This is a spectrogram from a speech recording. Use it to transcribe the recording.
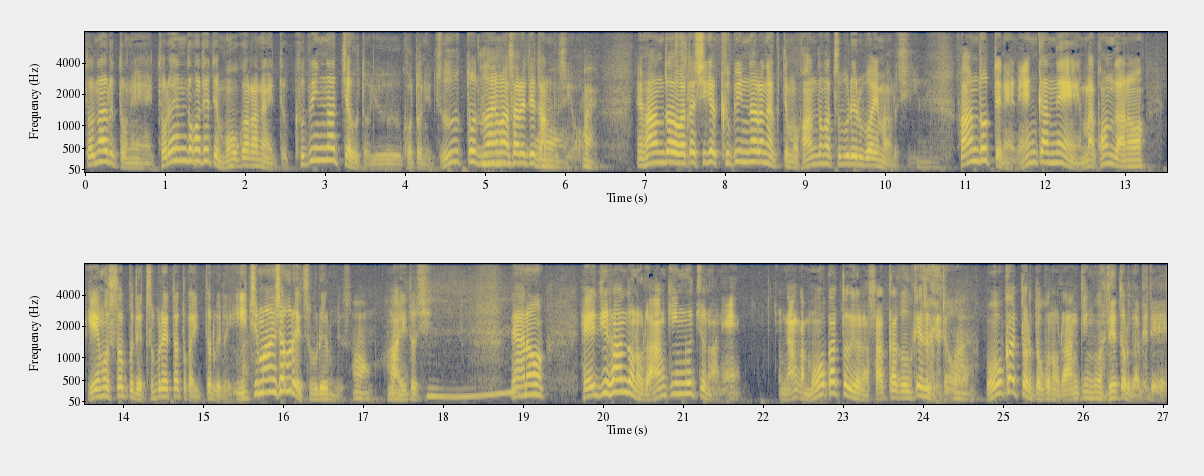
となるとね、トレンドが出て儲からないと、クビになっちゃうということにずっと悩まされてたんですよ。はいでファンドは私がクビにならなくてもファンドが潰れる場合もあるし、ファンドってね、年間ね、まあ今度あの、ゲームストップで潰れたとか言っとるけど、1万社ぐらい潰れるんです。あはい毎年。で、あの、ヘッジファンドのランキングっていうのはね、なんか儲かっとるような錯覚受けるけど、はい儲かっとるとこのランキングが出とるだけで、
